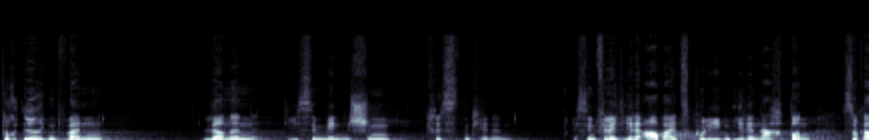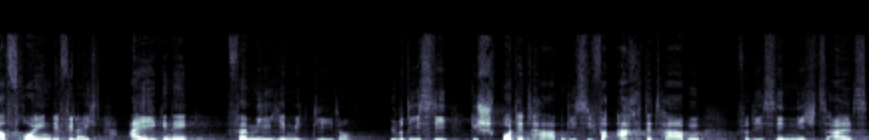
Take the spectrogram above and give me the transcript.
Doch irgendwann lernen diese Menschen Christen kennen. Es sind vielleicht ihre Arbeitskollegen, ihre Nachbarn, sogar Freunde, vielleicht eigene Familienmitglieder, über die sie gespottet haben, die sie verachtet haben, für die sie nichts als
